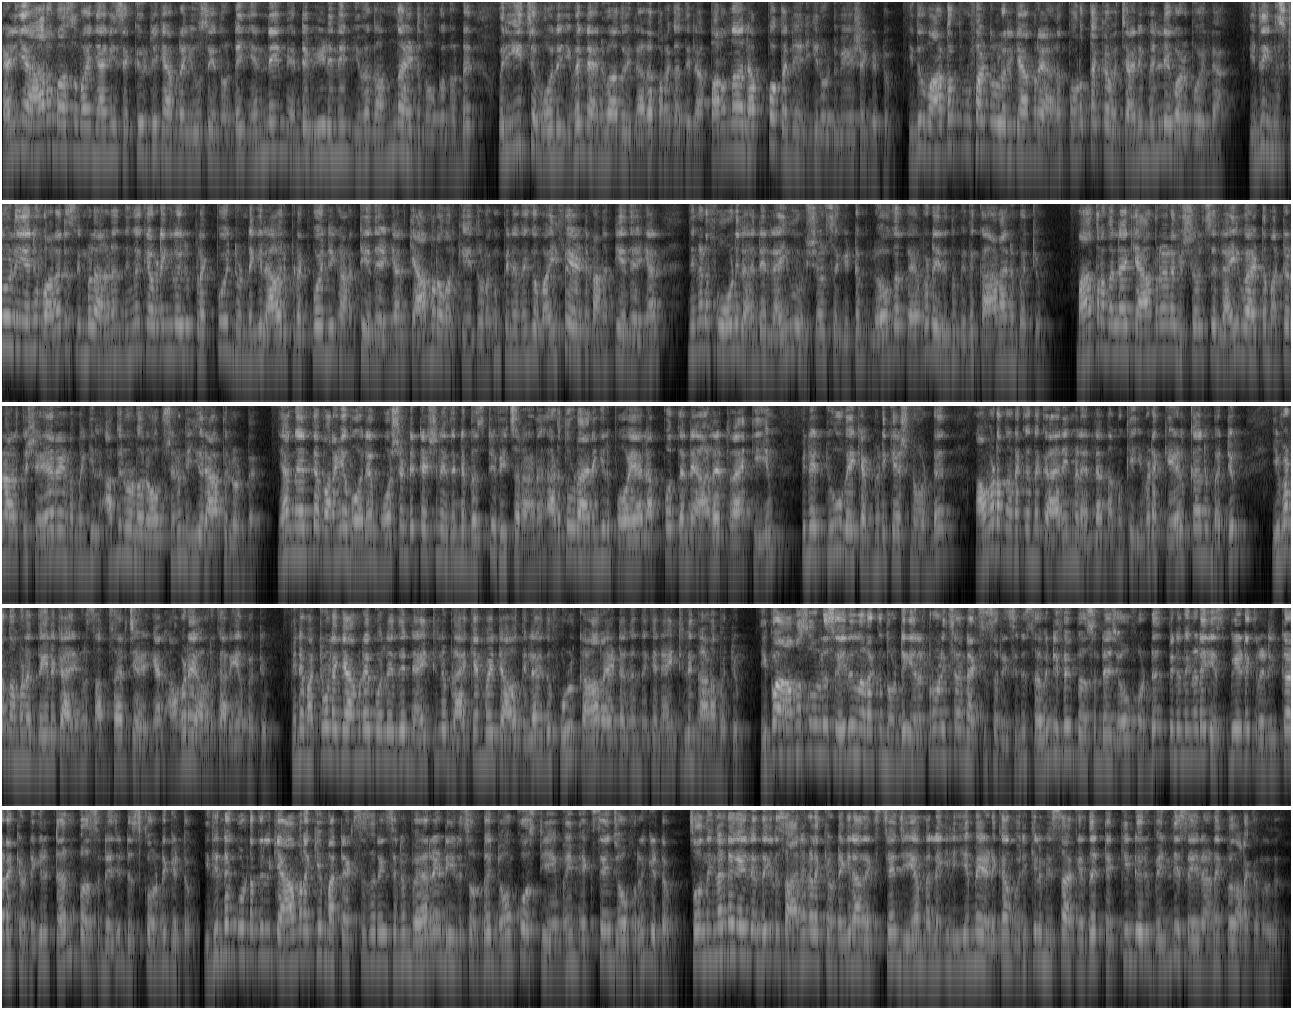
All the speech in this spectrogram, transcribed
കഴിഞ്ഞ ആറ് മാസമായി ഞാൻ ഈ സെക്യൂരിറ്റി ക്യാമറ യൂസ് ചെയ്യുന്നുണ്ട്. എന്നെയും എന്റെ വീടിനെയും ഇവ നന്നായിട്ട് നോക്കുന്നുണ്ട്. ഒരു ഈച്ച പോലും ഇവന്റെ അനുവാദം ഇല്ലാതെ പറക്കത്തില്ല. പറഞ്ഞാൽ അപ്പോൾ തന്നെ എനിക്ക് നോട്ടിഫിക്കേഷൻ കിട്ടും. ഇത് വാട്ടർ പ്രൂഫ് ആയിട്ടുള്ള ഒരു ക്യാമറയാണ് പുറത്തൊക്കെ വെച്ചാലും വലിയ കുഴപ്പമില്ല. ഇത് ഇൻസ്റ്റാൾ ചെയ്യാനും വളരെ സിമ്പിളാണ് നിങ്ങൾക്ക് എവിടെയെങ്കിലും ഒരു പ്ലഗ് പോയിന്റ് ഉണ്ടെങ്കിൽ ആ ഒരു പ്ലഗ് പോയിന്റ് കണക്ട് ചെയ്ത് കഴിഞ്ഞാൽ ക്യാമറ വർക്ക് ചെയ്ത് തുടങ്ങും. പിന്നെ നിങ്ങൾക്ക് വൈഫൈ ആയിട്ട് കണക്ട് ചെയ്ത് കഴിഞ്ഞാൽ നിങ്ങളുടെ ഫോണിൽ അതിന്റെ ലൈവ് വിഷ്വൽസ് കിട്ടും. ലോകത്ത് എവിടെ ഇരുന്നും ഇത് കാണാനും പറ്റും. മാത്രമല്ല ക്യാമറയുടെ വിഷ്വൽസ് ലൈവായിട്ട് മറ്റൊരാൾക്ക് ഷെയർ ചെയ്യണമെങ്കിൽ അതിനുള്ള ഒരു ഓപ്ഷനും ഈ ഒരു ആപ്പിലുണ്ട്. ഞാൻ നേരത്തെ പറഞ്ഞ പോലെ മോഷൻ ഡിറ്റക്ഷൻ ഇതിന്റെ ബെസ്റ്റ് ഫീച്ചറാണ് അടുത്തൂടെ ആരെങ്കിലും പോയാൽ അപ്പോൾ തന്നെ ആളെ ട്രാക്ക് ചെയ്യും. പിന്നെ ടു വേ കമ്മ്യൂണിക്കേഷനും ഉണ്ട്. അവിടെ നടക്കുന്ന കാര്യങ്ങളെല്ലാം നമുക്ക് ഇവിടെ കേൾക്കാനും പറ്റും. ഇവിടെ നമ്മൾ എന്തെങ്കിലും കാര്യങ്ങൾ സംസാരിച്ചു കഴിഞ്ഞാൽ അവിടെ അവർക്ക് അറിയാൻ പറ്റും. പിന്നെ മറ്റുള്ള ക്യാമറയെ പോലെ ഇത് നൈറ്റിൽ ബ്ലാക്ക് ആൻഡ് വൈറ്റ് ആവത്തില്ല. ഇത് ഫുൾ കളറായിട്ട് തന്നെ നിങ്ങൾക്ക് നൈറ്റിലും കാണാൻ പറ്റും. ഇപ്പോൾ ആമസോണിൽ സെയിൽ നടക്കുന്നുണ്ട്. ഇലക്ട്രോണിക്സ് ആൻഡ് ആക്സസറീസിന് സെവന്റി ഫൈവ് പെർസെന്റേജ് ഓഫ് ഉണ്ട്. പിന്നെ നിങ്ങളുടെ എസ് ബി ഐയുടെ ക്രെഡിറ്റ് കാർഡൊക്കെ ഉണ്ടെങ്കിൽ ടെൻ പെർസെന്റേജ് ഡിസ്കൗണ്ട് കിട്ടും. ഇതിന്റെ കൂട്ടത്തിൽ ക്യാമറയ്ക്കും മറ്റ് ആക്സസറീസിനും വേറെ ഡീൽസ് ഉണ്ട്. നോ കോസ്റ്റ് ഇ എം ഐയും എക്സ്ചേഞ്ച് ഓഫറും കിട്ടും. സോ നിങ്ങളുടെ കയ്യിൽ എന്തെങ്കിലും സാധനങ്ങളൊക്കെ ഉണ്ടെങ്കിൽ അത് എക്സ്ചേഞ്ച് ചെയ്യാം. അല്ലെങ്കിൽ ഇ എം ഐ എടുക്കാം. ഒരിക്കലും മിസ്സാക്കരുത് ടെക്കിന്റെ ഒരു വലിയ സെയിലാണ് ഇപ്പോൾ നടക്കുന്നത്.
